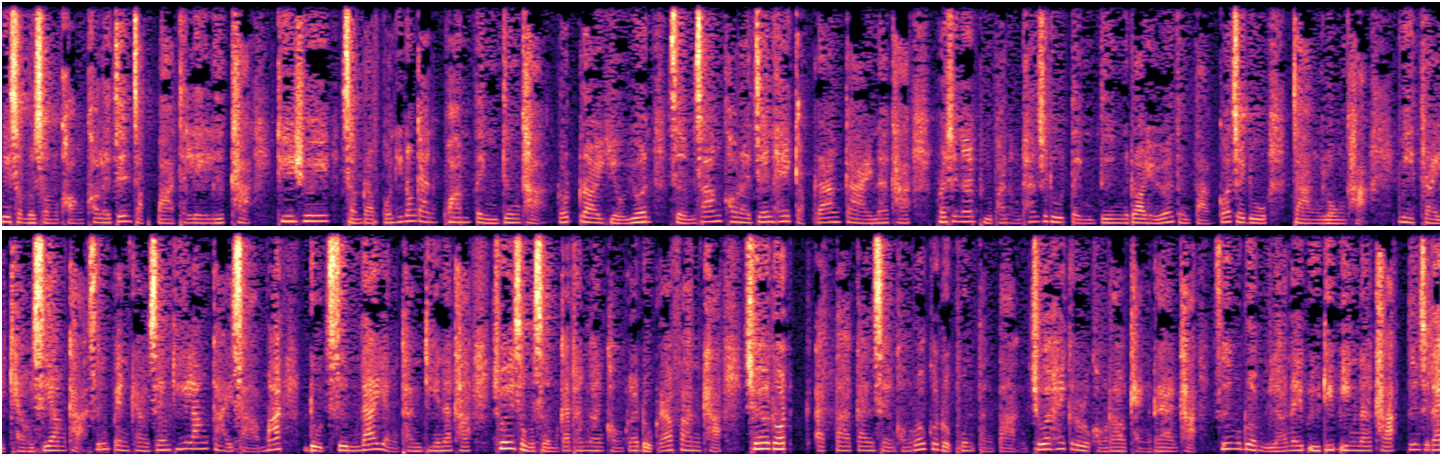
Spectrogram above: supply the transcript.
มีส่วนผสมของคอลลาเจนจากปลาทะเลลึกค่ะ ที่ช่วยสำหรับคนที่ต้องการความเต่งตึงค่ะ ลดรอยเหี่ยวย่นเสริมสร้างคอลลาเจนให้กับร่างกายนะคะ เพราะฉะนั้นผิวพรรณของท่านจะดูเต่งตึง รอยเหี่ยวย่นต่างๆ ก็จะดูจางลงค่ะ มีไตรแคลเซียมค่ะ ซึ่งเป็นแคลเซียมที่ร่างกายสามารถดูดซึมได้อย่างทันทีนะคะ ช่วยส่งเสริมการทำงานของกระดูกและฟันค่ะ ช่วยลดอัตราการเสี่ยงของโรคกระดูกพรุนต่างๆช่วยให้กระดูกของเราแข็งแรงค่ะ ซึ่งรวมอยู่แล้วใน Beauty Bing นะคะ ซึ่งจะได้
